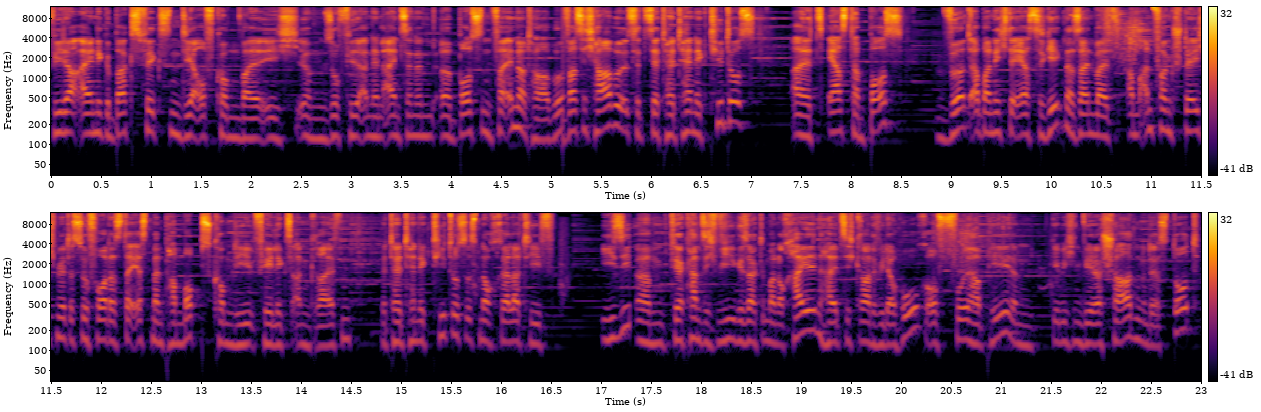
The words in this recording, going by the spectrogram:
wieder einige Bugs fixen, die aufkommen, weil ich ähm, so viel an den einzelnen äh, Bossen verändert habe. Was ich habe, ist jetzt der Titanic Titus als erster Boss. Wird aber nicht der erste Gegner sein, weil am Anfang stelle ich mir das so vor, dass da erstmal ein paar Mobs kommen, die Felix angreifen. Der Titanic Titus ist noch relativ easy. Ähm, der kann sich, wie gesagt, immer noch heilen, heilt sich gerade wieder hoch auf Full HP. Dann gebe ich ihm wieder Schaden und er ist tot.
